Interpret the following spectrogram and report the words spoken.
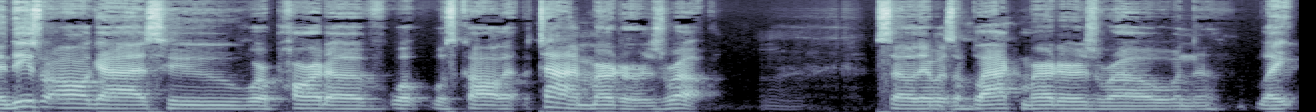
and these were all guys who were part of what was called at the time Murderers Row. So there was a Black Murderers Row in the late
